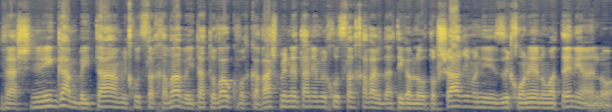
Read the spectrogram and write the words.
והשני גם בעיטה מחוץ לרחבה בעיטה טובה הוא כבר כבש בנתניה מחוץ לרחבה לדעתי גם לאותו שער אם אני זיכרוני אינו מתני לא.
